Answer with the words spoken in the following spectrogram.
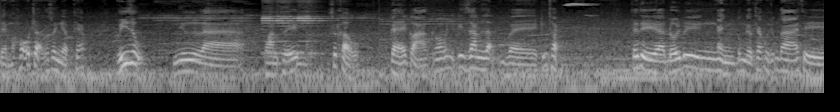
để mà hỗ trợ các doanh nghiệp thép. Ví dụ như là hoàn thuế xuất khẩu, kể cả có những cái gian lận về kỹ thuật. Thế thì à, đối với ngành công nghiệp thép của chúng ta ấy thì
